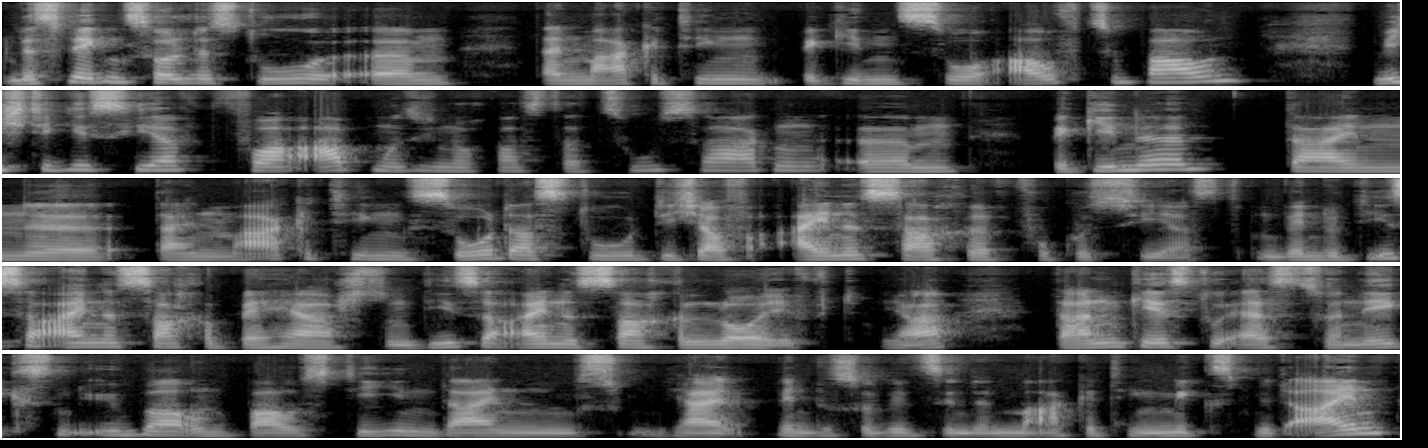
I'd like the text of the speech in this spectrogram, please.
Und deswegen solltest du ähm, dein Marketing beginnen so aufzubauen. Wichtig ist hier vorab, muss ich noch was dazu sagen, ähm, beginne dein, dein Marketing so, dass du dich auf eine Sache fokussierst. Und wenn du diese eine Sache beherrschst und diese eine Sache läuft, ja, dann gehst du erst zur nächsten über und baust die in deinen, ja, wenn du so willst, in den Marketing-Mix mit ein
